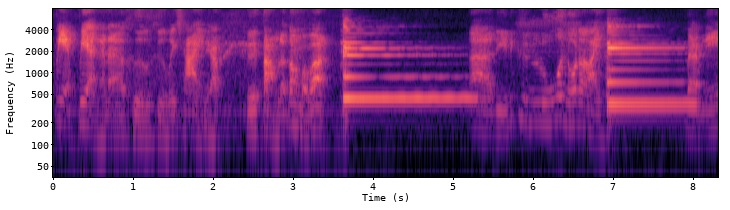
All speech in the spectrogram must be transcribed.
เปียกเปียกอย่างนั้นนะคือคือไม่ใช่นะครับคือต่ำแล้วต้องแบบว่าอ่าดีนี่คือรู้ว่าโน้ตอะไร แบบนี้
